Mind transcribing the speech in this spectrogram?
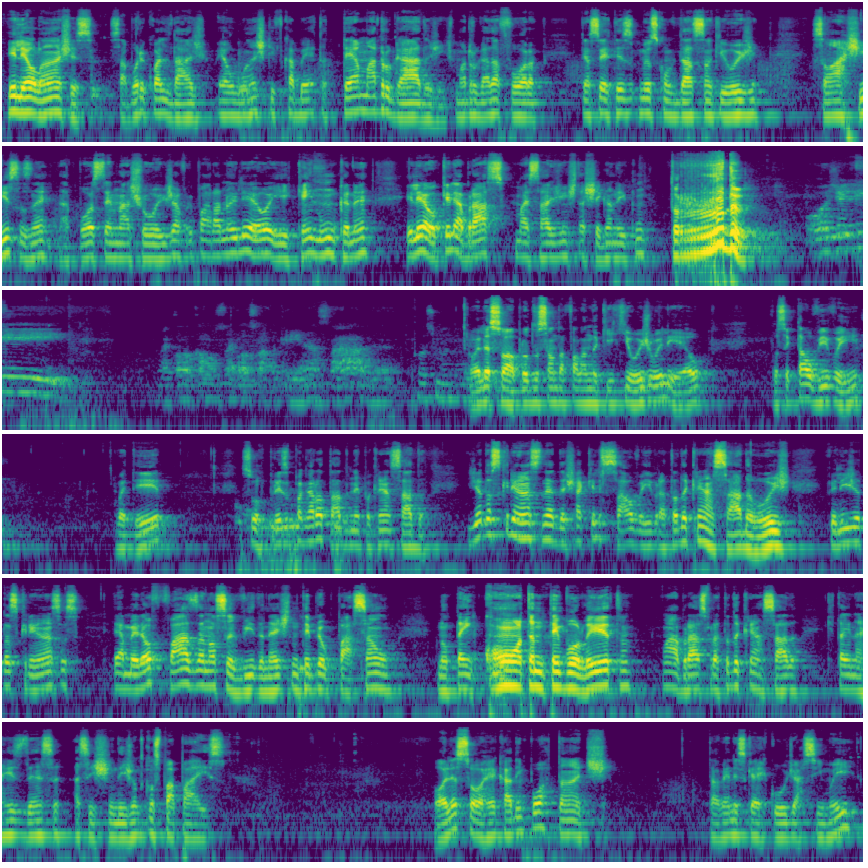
Ele é o Lanches, sabor e qualidade. É o lanche que fica aberto até a madrugada, gente. Madrugada fora. Tenho certeza que meus convidados são aqui hoje são artistas, né? Após terminar show aí, já foi parar no Eliel aí. Quem nunca, né? Eliel, aquele abraço. Mais tarde a gente tá chegando aí com tudo. Hoje ele vai colocar uns negócios lá pra criançada. Posso mandar? Olha só, a produção tá falando aqui que hoje o Eliel, você que tá ao vivo aí, vai ter surpresa pra garotada, né? Pra criançada. Dia das crianças, né? Deixar aquele salve aí pra toda criançada hoje. Feliz Dia das Crianças. É a melhor fase da nossa vida, né? A gente não tem preocupação, não tem conta, não tem boleto. Um abraço pra toda criançada que tá aí na residência assistindo aí junto com os papais. Olha só, recado importante. Tá vendo esse QR Code acima aí?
